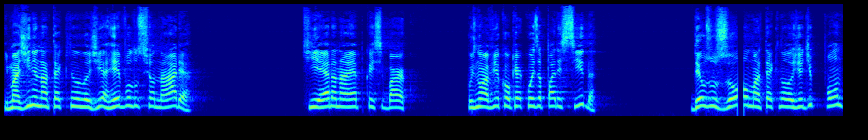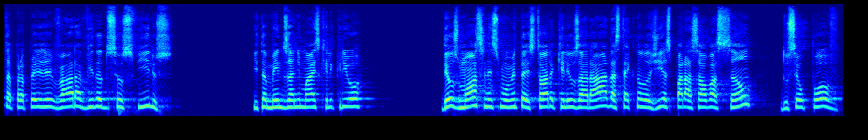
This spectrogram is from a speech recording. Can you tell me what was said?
Imagine na tecnologia revolucionária que era na época esse barco, pois não havia qualquer coisa parecida. Deus usou uma tecnologia de ponta para preservar a vida dos seus filhos e também dos animais que ele criou. Deus mostra nesse momento da história que ele usará das tecnologias para a salvação do seu povo.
